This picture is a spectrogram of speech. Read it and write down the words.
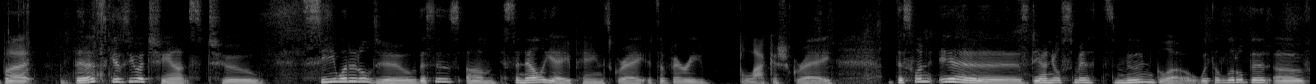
But this gives you a chance to see what it'll do. This is um, Sennelier Payne's Gray. It's a very blackish gray. This one is Daniel Smith's Moonglow with a little bit of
